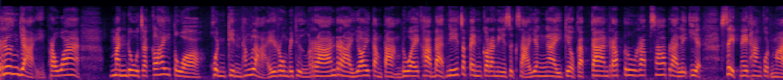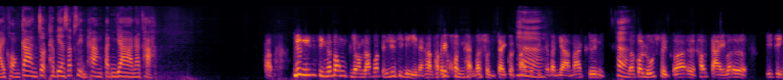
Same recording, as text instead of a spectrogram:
เรื่องใหญ่ เพราะว่ามันดูจะใกล้ตัวคนกินทั้งหลาย รวมไปถึงร้านรายย่อยต่างๆ ด้วยค่ะ แบบนี้จะเป็นกรณีศึกษายังไง เกี่ยวกับการรับรู้รับทราบรายละเอียด สิทธิ์ในทางกฎหมายของการจดทะเบียนทรัพย์สินทางปัญญานะคะครับเรื่องนี้จริงๆก็ต้องยอมรับว่าเป็นเรื่องที่ดีนะครับทำให้คนหันมาสนใจกฎหมายค่ะทรัพย์สินทางปัญญามากขึ้นค่ะแล้วก็รู้สึกว่าเออเข้าใจว่าเออ จริง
